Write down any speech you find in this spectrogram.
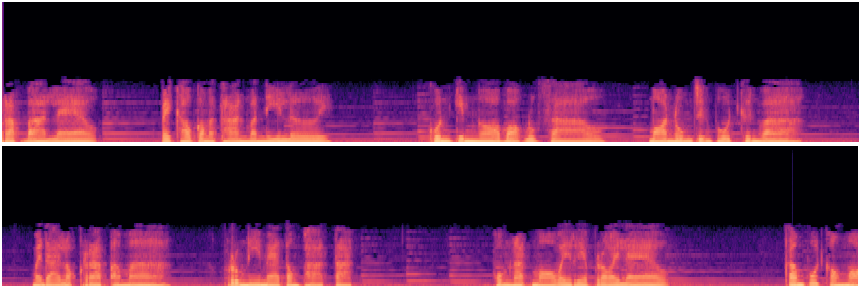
กลับบ้านแล้ว ไปเข้ากรรมฐานวันนี้เลย คุณกิมง้อบอกลูกสาว หมอหนุ่มจึงพูดขึ้นว่า ไม่ได้หรอกครับอาม่า พรุ่งนี้แม่ต้องผ่าตัด ผมนัดหมอไว้เรียบร้อยแล้วคำพูดของหมอ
